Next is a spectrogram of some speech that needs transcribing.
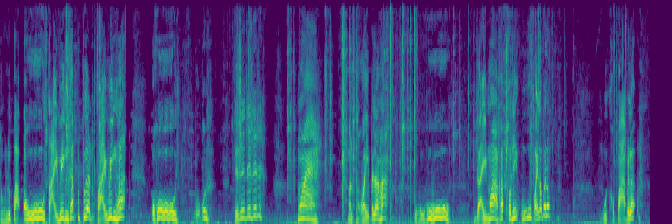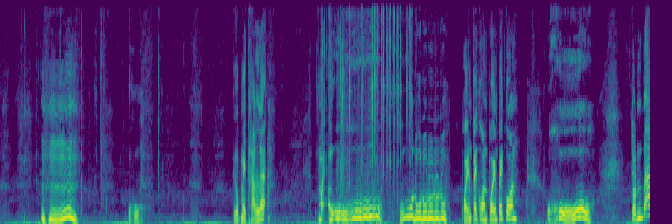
โดนหรือเปล่า โอ้สายวิ่งครับเพื่อนสายวิ่งฮะ โอ้โหเดี๋ยวเดี๋ยวเดี๋ยวเดี๋ยวแม่มันถอยไปแล้วฮะ โอ้โห ใหญ่มากครับตัวนี้ โอ้ไปแล้วไปแล้วอุ้ยเขาป่าไปแล้ว อือหือ โอ้โห เกือบไม่ทันแล้วไม่โอ้โหโอ้โหดูดูดูดูดูปล่อยมันไปก่อนปล่อยมันไปก่อน โอ้โห จนได้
